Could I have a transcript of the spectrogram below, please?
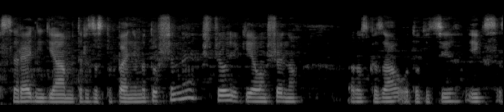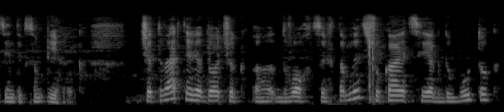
середній діаметр за ступенями товщини, що, який я вам щойно розказав, от ці X з індексом Y. Четвертий рядочок е, двох цих таблиць шукається як добуток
